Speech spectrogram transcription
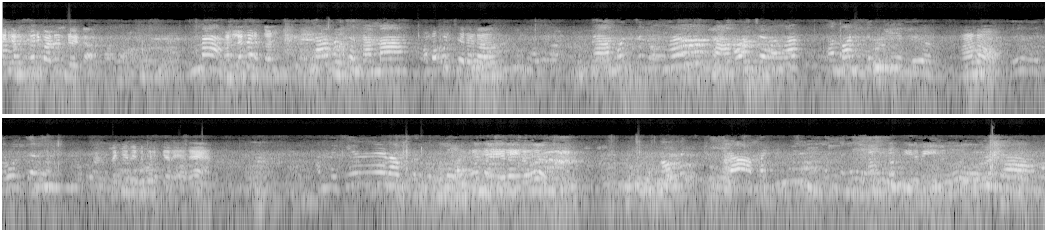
ഐറ്റംസ് ഒരുപാടുണ്ട് കേട്ടോ. നല്ല തിരക്കാണ്. അമ്മ കുളിച്ചേരടാ ആണോ? നല്ല കയറിയിട്ട് കുളിക്കറിയാ അല്ലേ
